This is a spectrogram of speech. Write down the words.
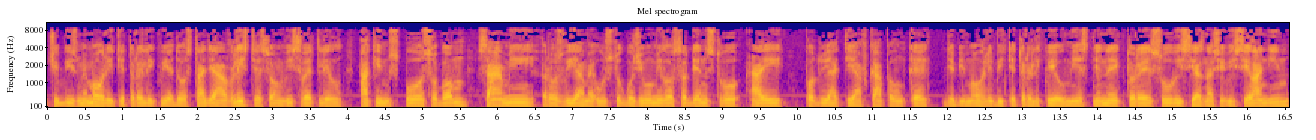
či by sme mohli tieto relikvie dostať a v liste som vysvetlil, akým spôsobom sami rozvíjame ústup Božiemu milosrdenstvu aj podujatia v kaplnke, kde by mohli byť tieto relikvie umiestnené, ktoré súvisia s našim vysielaním,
